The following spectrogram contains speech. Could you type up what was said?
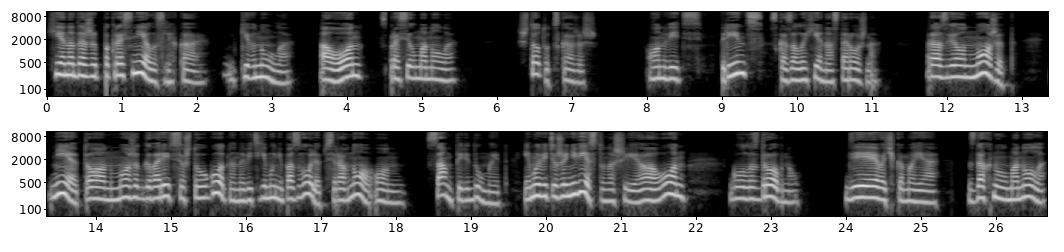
Хена даже покраснела слегка, кивнула. «А он?» — спросил Манола. «Что тут скажешь?» «Он ведь принц», — сказала Хена осторожно. «Разве он может?» «Нет, он может говорить все, что угодно, но ведь ему не позволят, все равно он сам передумает. Ему ведь уже невесту нашли, а он...» Голос дрогнул. «Девочка моя!» — вздохнул Манола,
